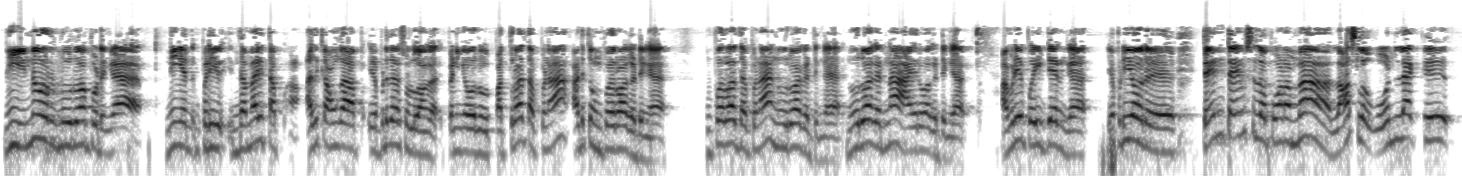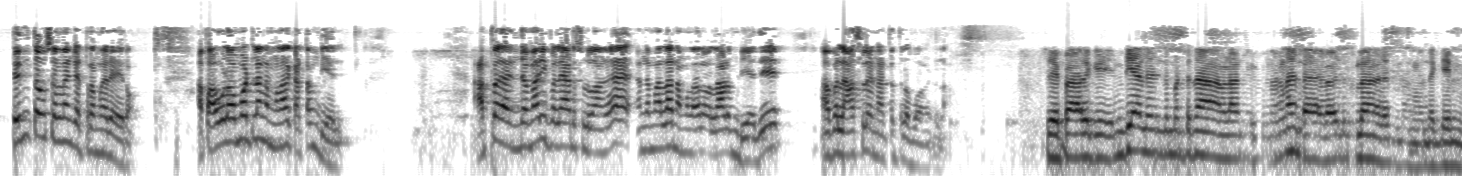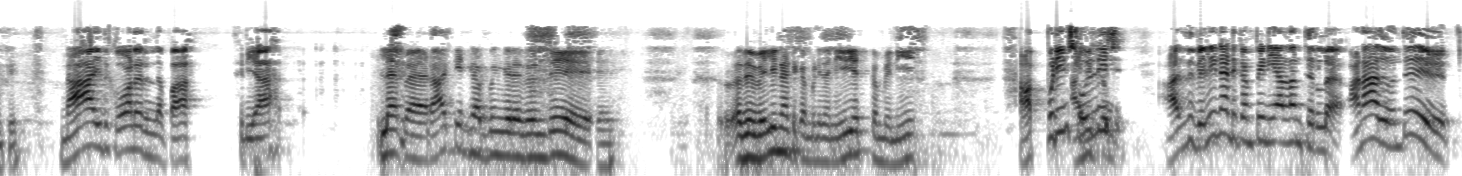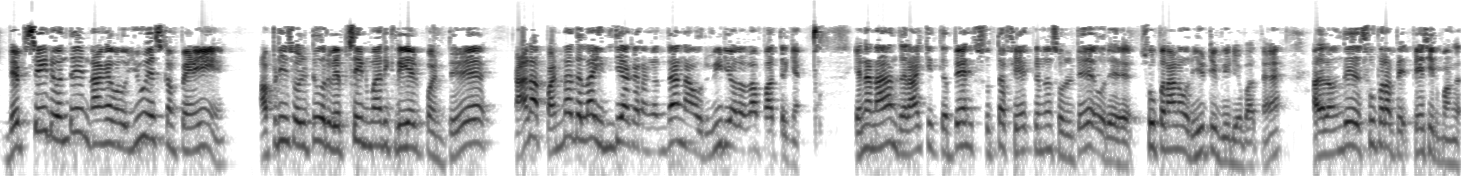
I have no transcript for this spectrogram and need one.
நீ இன்னும் ஒரு நூறு ரூபா போடுங்க. நீங்க இப்படி இந்த மாதிரி தப்பு அதுக்கு அவங்க எப்படிதான் சொல்லுவாங்க? இப்ப நீங்க ஒரு பத்து ரூபா தப்புனா அடுத்து முப்பது ரூபா கட்டுங்க. முப்பது ரூபா தப்புனா நூறு ரூபா கட்டுங்க. நூறு ரூபா கட்டினா ஆயிரம் ரூபா கட்டுங்க. அப்படியே போயிட்டே இருங்க. எப்படியும் ஒரு டென் டைம்ஸ்ல போனோம்னா லாஸ்ட்ல ஒன் லேக் டென் தௌசண்ட் எல்லாம் கட்டுற மாதிரி ஆயிரும். அப்ப அவ்வளவு அமௌண்ட் எல்லாம் நம்மளால கட்ட முடியாது. அப்ப இந்த மாதிரி விளையாட சொல்லுவாங்க. அந்த மாதிரிலாம் நம்மளால விளையாட முடியாது. அப்ப லாஸ்ட்ல நட்டத்துல போக வேண்டியதான் சரி இப்ப அதுக்கு இந்தியால இருந்து மட்டும் தான் விளையாண்டுட்டு இருந்தாங்கன்னா இல்ல வேர்ல்டு ஃபுல்லா அந்த கேமுக்கு நான் இதுக்கு ஓனர் இல்லப்பா. சரியா? இல்ல இப்ப ராக்கெட் கப்புங்கிறது வந்து அது வெளிநாட்டு கம்பெனி தான் யூஎஸ் கம்பெனி அப்படின்னு சொல்லி அது வெளிநாட்டு கம்பெனியாலாம் தெரியல. ஆனா அது வந்து வெப்சைட் வந்து நாங்க யூஎஸ் கம்பெனி அப்படின்னு சொல்லிட்டு ஒரு வெப்சைட் மாதிரி கிரியேட் பண்ணிட்டு ஆனா பண்ணதெல்லாம் இந்தியாக்காரங்க தான் நான் ஒரு வீடியோல எல்லாம் பாத்திருக்கேன் என்னன்னா இந்த ராக்கெட் கப்பே சுத்த ஃபேக்குன்னு சொல்லிட்டு ஒரு சூப்பரான ஒரு யூடியூப் வீடியோ பார்த்தேன். அதுல வந்து சூப்பரா பேசியிருப்பாங்க.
